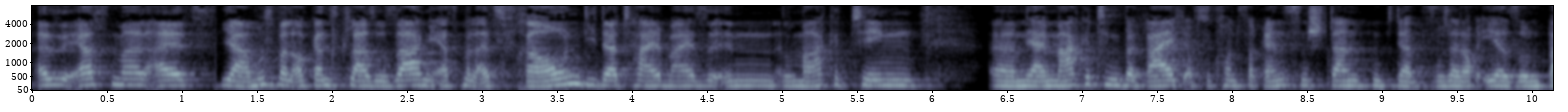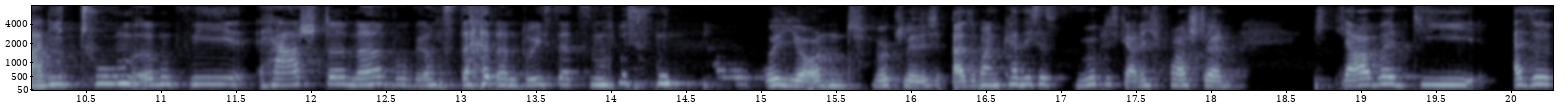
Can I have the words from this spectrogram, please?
also erstmal als, ja, muss man auch ganz klar so sagen, erstmal als Frauen, die da teilweise in so Marketing, ähm, ja, im Marketingbereich auf so Konferenzen standen, da, wo dann auch eher so ein Buddytum irgendwie herrschte, ne, wo wir uns da dann durchsetzen mussten. Beyond, wirklich. Also man kann sich das wirklich gar nicht vorstellen ich glaube, die, also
